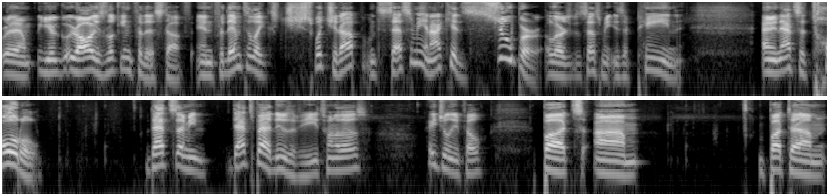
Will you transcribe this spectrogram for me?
Um, you're, you're always looking for this stuff, and for them to like switch it up with sesame, and our kids super allergic to sesame is a pain. I mean, that's a total. That's I mean, that's bad news if he eats one of those. Hey, Julian Phil but um, but um,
